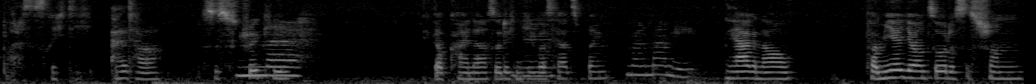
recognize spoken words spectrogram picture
Boah, das ist richtig. Alter, das ist tricky. Nee, Ich glaube, keiner. Das würde ich nicht Nee. übers Herz bringen. meine Mami. Ja, genau. Familie und so, das ist schon.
